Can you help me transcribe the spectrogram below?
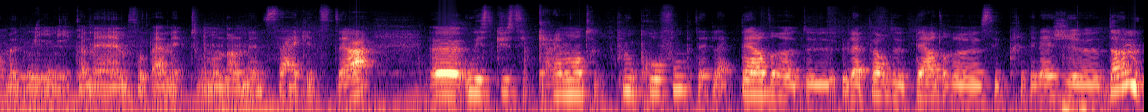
en mode oui mais quand même faut pas mettre tout le monde dans le même sac, etc. Euh, ou est-ce que c'est carrément un truc plus profond, peut-être la, la peur de perdre euh, ses privilèges euh, d'homme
